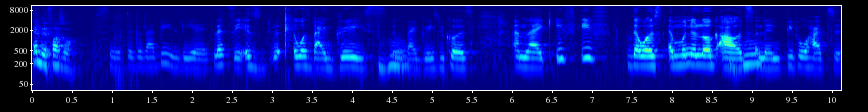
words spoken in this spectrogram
ɛmɛ fa so. See, the, the, that be is the yeah. Let's say it's it was by grace. It was mm-hmm. by grace because I'm like if if there was a monologue out mm-hmm. and then people had to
